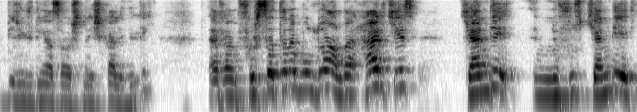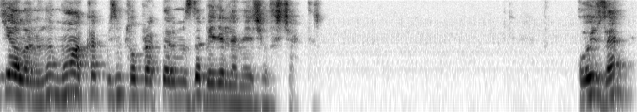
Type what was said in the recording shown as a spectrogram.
Birinci Dünya Savaşı'nda işgal edildik? Efendim fırsatını bulduğu anda herkes kendi nüfus, kendi etki alanını muhakkak bizim topraklarımızda belirlemeye çalışacaktır. O yüzden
